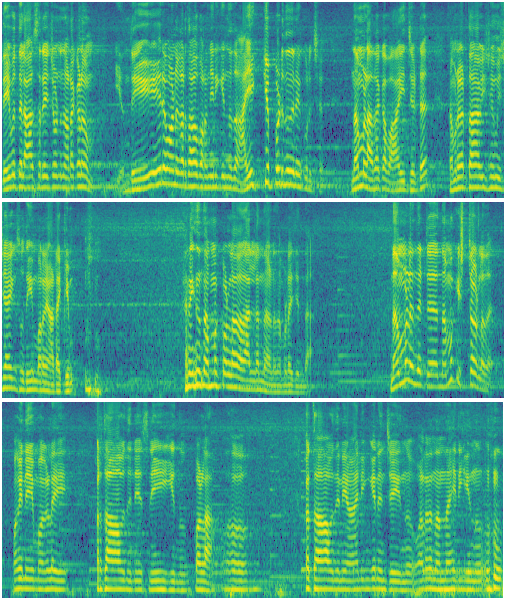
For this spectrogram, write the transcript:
ദൈവത്തിൽ ആശ്രയിച്ചുകൊണ്ട് നടക്കണം. എന്തേരമാണ് കർത്താവ് പറഞ്ഞിരിക്കുന്നത്? ഐക്യപ്പെടുന്നതിനെ കുറിച്ച് നമ്മൾ അതൊക്കെ വായിച്ചിട്ട് നമ്മുടെ കർത്താവ് വിഷയം വിഷയായി സ്തുതിയും പറഞ്ഞ് അടയ്ക്കും. കാരണം ഇത് നമുക്കുള്ളതല്ലെന്നാണ് നമ്മുടെ ചിന്ത. നമ്മൾ എന്നിട്ട് നമുക്കിഷ്ടമുള്ളത് മകനെ മകളെ കർത്താവ് നിന്നെ സ്നേഹിക്കുന്നു. കൊള്ളാം. ഓ കർത്താവ് നിന്നെ ആലിംഗനം ചെയ്യുന്നു. വളരെ നന്നായിരിക്കുന്നു.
